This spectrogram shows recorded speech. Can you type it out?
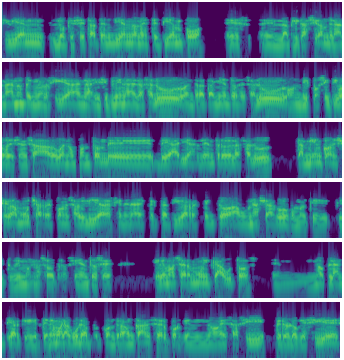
si bien lo que se está atendiendo en este tiempo es la aplicación de la nanotecnología en las disciplinas de la salud o en tratamientos de salud, con dispositivos de sensado, bueno, un montón de, de áreas dentro de la salud, también conlleva mucha responsabilidad generar expectativas respecto a un hallazgo como el que, que tuvimos nosotros. ¿sí? Entonces, queremos ser muy cautos en no plantear que tenemos la cura contra un cáncer porque no es así, pero lo que sí es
